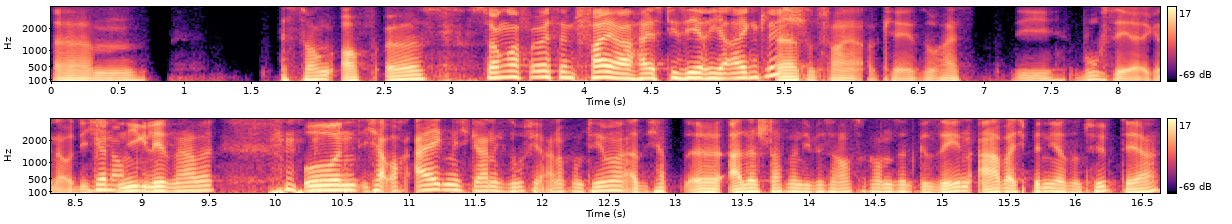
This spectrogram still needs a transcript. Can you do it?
Ähm, A Song of Earth. Song of Earth and Fire heißt die Serie eigentlich. Earth and Fire, okay, so heißt die Buchserie, genau, die ich Genau. nie gelesen habe. Und ich habe auch eigentlich gar nicht so viel Ahnung vom Thema. Also ich habe äh, alle Staffeln, die bisher rausgekommen sind, gesehen, aber ich bin ja so ein Typ, der,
